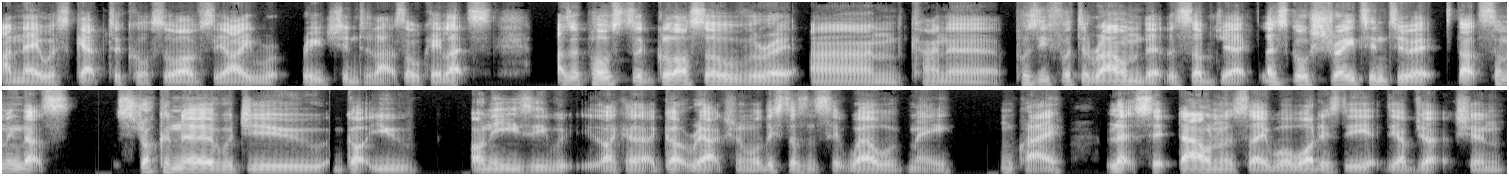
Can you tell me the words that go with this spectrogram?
and they were skeptical. So obviously, I re- reached into that. So, okay, let's, as opposed to gloss over it and kind of pussyfoot around it, the subject, let's go straight into it. That's something that's struck a nerve with you, got you uneasy, like a, a gut reaction. Well, this doesn't sit well with me. Okay, let's sit down and say, well, what is the the objection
